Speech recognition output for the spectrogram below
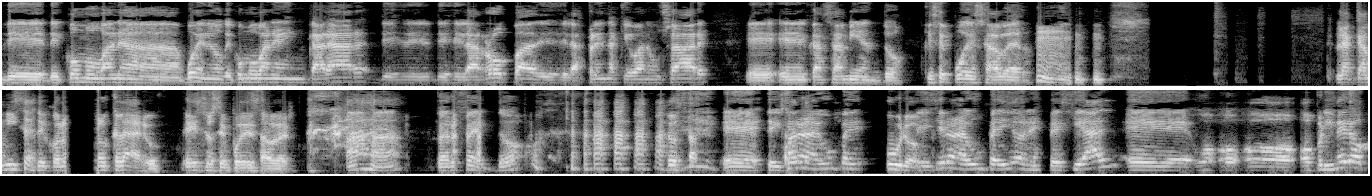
de, de cómo van a, bueno, de cómo van a encarar desde, desde la ropa, desde las prendas que van a usar eh, en el casamiento. ¿Qué se puede saber? la camisa es de color claro, eso se puede saber. Ajá, perfecto. Eh, ¿Te hicieron algún puro? ¿Te hicieron algún pedido en especial? Eh, o, primero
